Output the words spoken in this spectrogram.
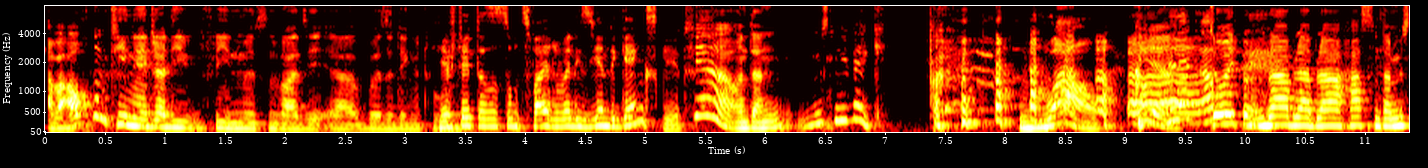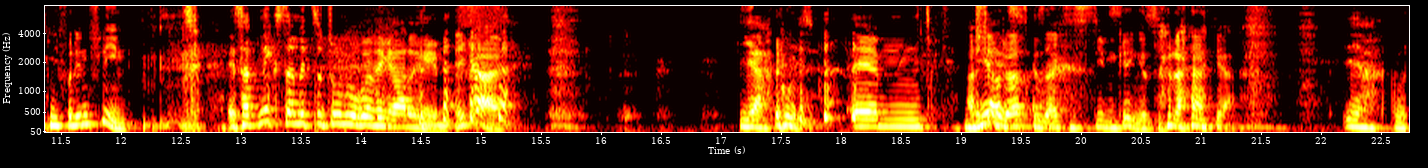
aber auch um Teenager, die fliehen müssen, weil sie äh, böse Dinge tun. Hier steht, dass es um zwei rivalisierende Gangs geht. ja, und dann müssen die weg. Wow! Komplett ab. Durch, bla bla bla, Hass und dann müssen die vor denen fliehen. Es hat nichts damit zu tun, worüber wir gerade reden. Egal. Ja, gut. ähm, Ach stimmt, du hast gesagt, es ist Stephen King ist. ja, Ja, gut.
